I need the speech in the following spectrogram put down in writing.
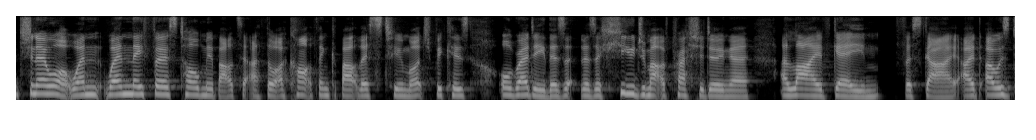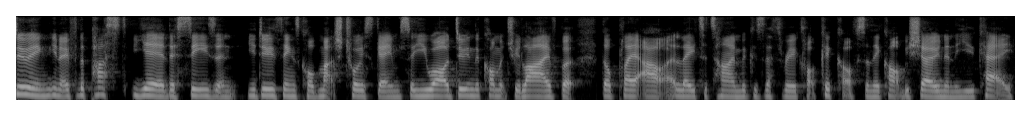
Do you know what? When when they first told me about it, I thought I can't think about this too much because already there's a, there's a huge amount of pressure doing a, a live game for Sky. I, I was doing, you know, for the past year this season, you do things called match choice games. So you are doing the commentary live, but they'll play it out at a later time because they're three o'clock kickoffs and they can't be shown in the UK.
